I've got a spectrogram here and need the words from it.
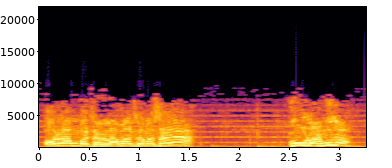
Orang pada ngelawan sama saya. Ulahmu toh.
